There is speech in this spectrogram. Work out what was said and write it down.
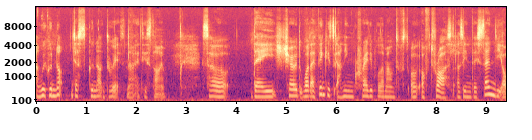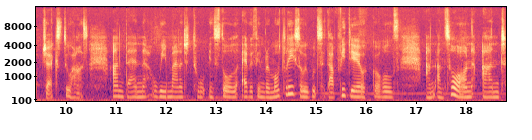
and we could not just could not do it now at this time. So they showed what I think is an incredible amount of, of, trust, as in they send the objects to us, and then we managed to install everything remotely. So we would set up video calls and, and so on, and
